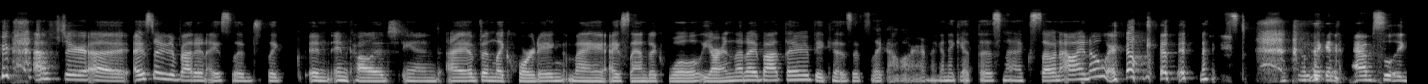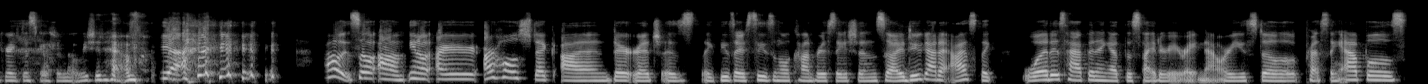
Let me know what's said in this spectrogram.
after uh, I studied abroad in Iceland, like in, in college, and I have been like hoarding my Icelandic wool yarn that I bought there because it's like, oh, where am I going to get this next? So now I know where I'll get it next. Sounds like an absolutely great discussion that we should have. Yeah. Oh, so um, you know, our our whole shtick on Dirt Rich is like these are seasonal conversations. So I do got to ask, like, what is happening at the cidery right now? Are you still pressing apples?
